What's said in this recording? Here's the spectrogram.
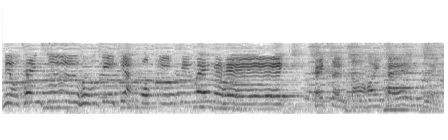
庙清是夫妻相福应是为嘅，七生在天对地。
